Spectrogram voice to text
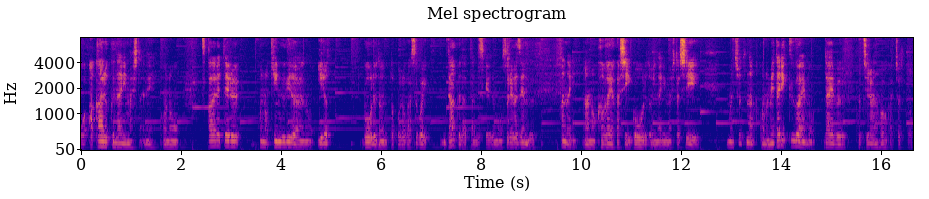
こう明るくなりましたね。この使われてるこのキングギドラの色、ゴールドのところがすごいダークだったんですけれども、それが全部かなりあの輝かしいゴールドになりましたし、まあ、ちょっとなんかこのメタリック具合もだいぶこちらの方がちょっと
